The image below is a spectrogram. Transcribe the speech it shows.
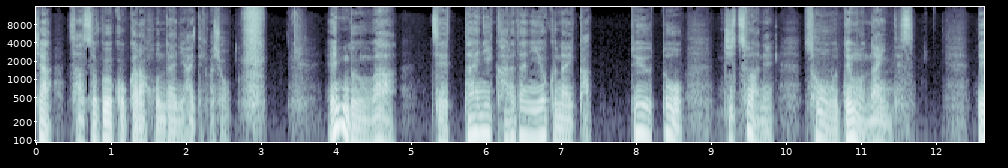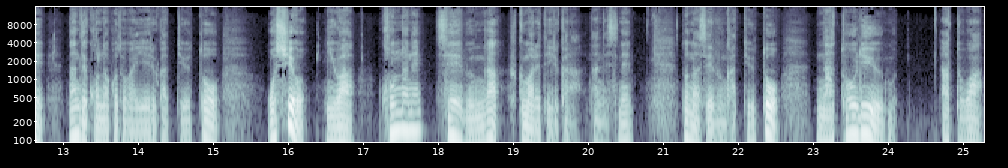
じゃあ、早速ここから本題に入っていきましょう。塩分は絶対に体に良くないかというと、実はね、そうでもないんです。で、なんでこんなことが言えるかっていうと、お塩にはこんなね、成分が含まれているからなんですね。どんな成分かっていうと、ナトリウム、あとは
